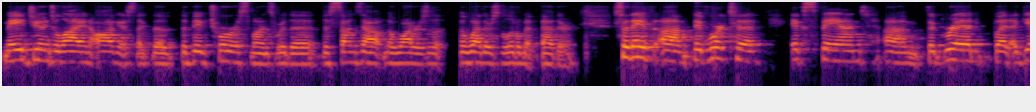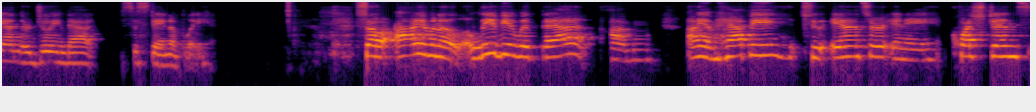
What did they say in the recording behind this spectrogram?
May, June, July, and August, like the, the big tourist months where the, the sun's out and the water's the weather's a little bit better. So they've um, they've worked to expand um, the grid, but again, they're doing that sustainably. So I am going to leave you with that. Um, I am happy to answer any questions,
